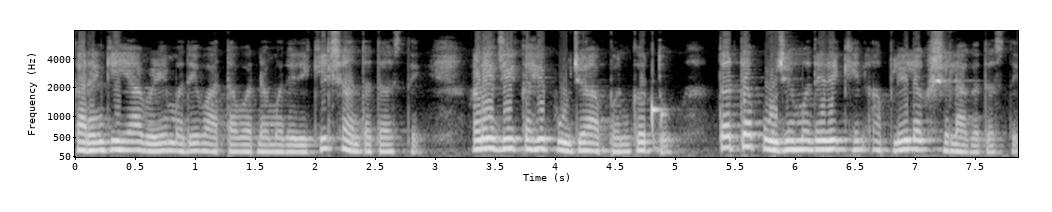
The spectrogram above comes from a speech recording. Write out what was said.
कारण की या वेळेमध्ये वातावरणामध्ये देखील शांतता असते. आणि जी काही पूजा आपण करतो तर त्या पूजेमध्ये देखील आपले लक्ष लागत असते.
